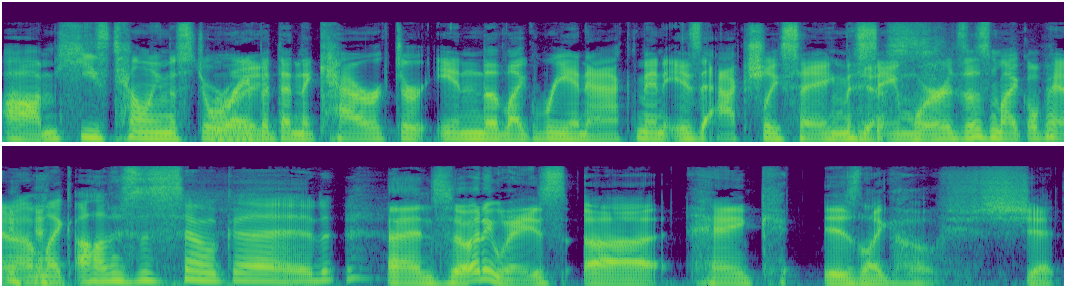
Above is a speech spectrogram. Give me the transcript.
um, he's telling the story, Right. but then the character in the like reenactment is actually saying the Yes. same words as Michael Pena. I'm like, oh, this is so good. And so, anyways, uh, Hank is like, oh shit,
